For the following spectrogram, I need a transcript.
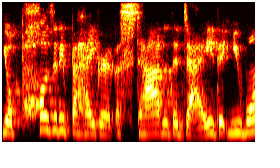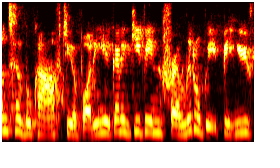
your positive behavior at the start of the day that you want to look after your body. You're going to give in for a little bit, but you've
